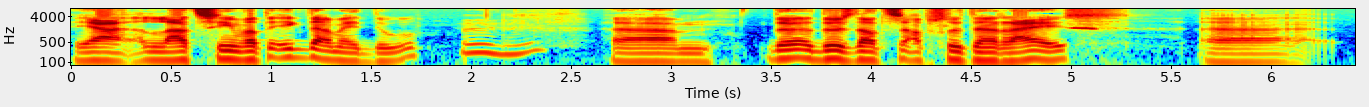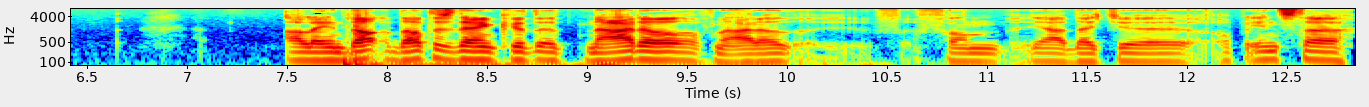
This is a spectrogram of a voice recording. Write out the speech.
ja, laat zien wat ik daarmee doe. Mhm. Ehm, de, dus dat is absoluut een reis. Eh, alleen dat, dat is denk ik het, het nadeel, of nadeel van ja, dat je op Insta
